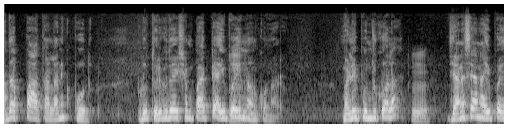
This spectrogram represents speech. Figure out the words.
అధపాతాళానికి పోదు. ఇప్పుడు తెలుగుదేశం పార్టీ అయిపోయింది అనుకున్నారు మళ్ళీ పుంజుకోలా. జనసేన అయిపోయింది.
